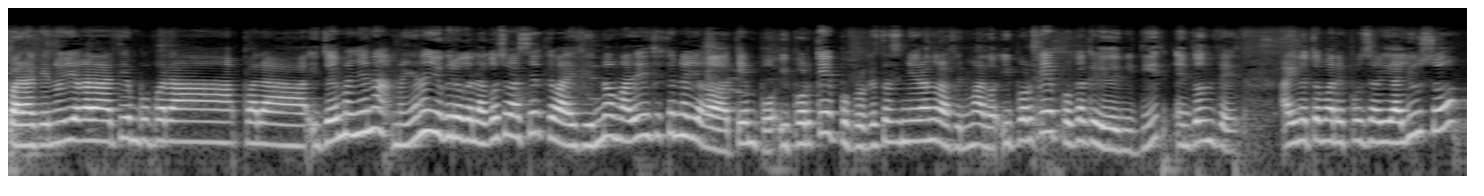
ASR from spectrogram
para que no llegara a tiempo para, para... Y entonces mañana, mañana yo creo que la cosa va a ser que va a decir, no, Madrid dice que no ha llegado a tiempo. ¿Y por qué? Pues porque esta señora no lo ha firmado. ¿Y por qué? Porque ha querido dimitir. Entonces, ahí no toma responsabilidad Ayuso.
